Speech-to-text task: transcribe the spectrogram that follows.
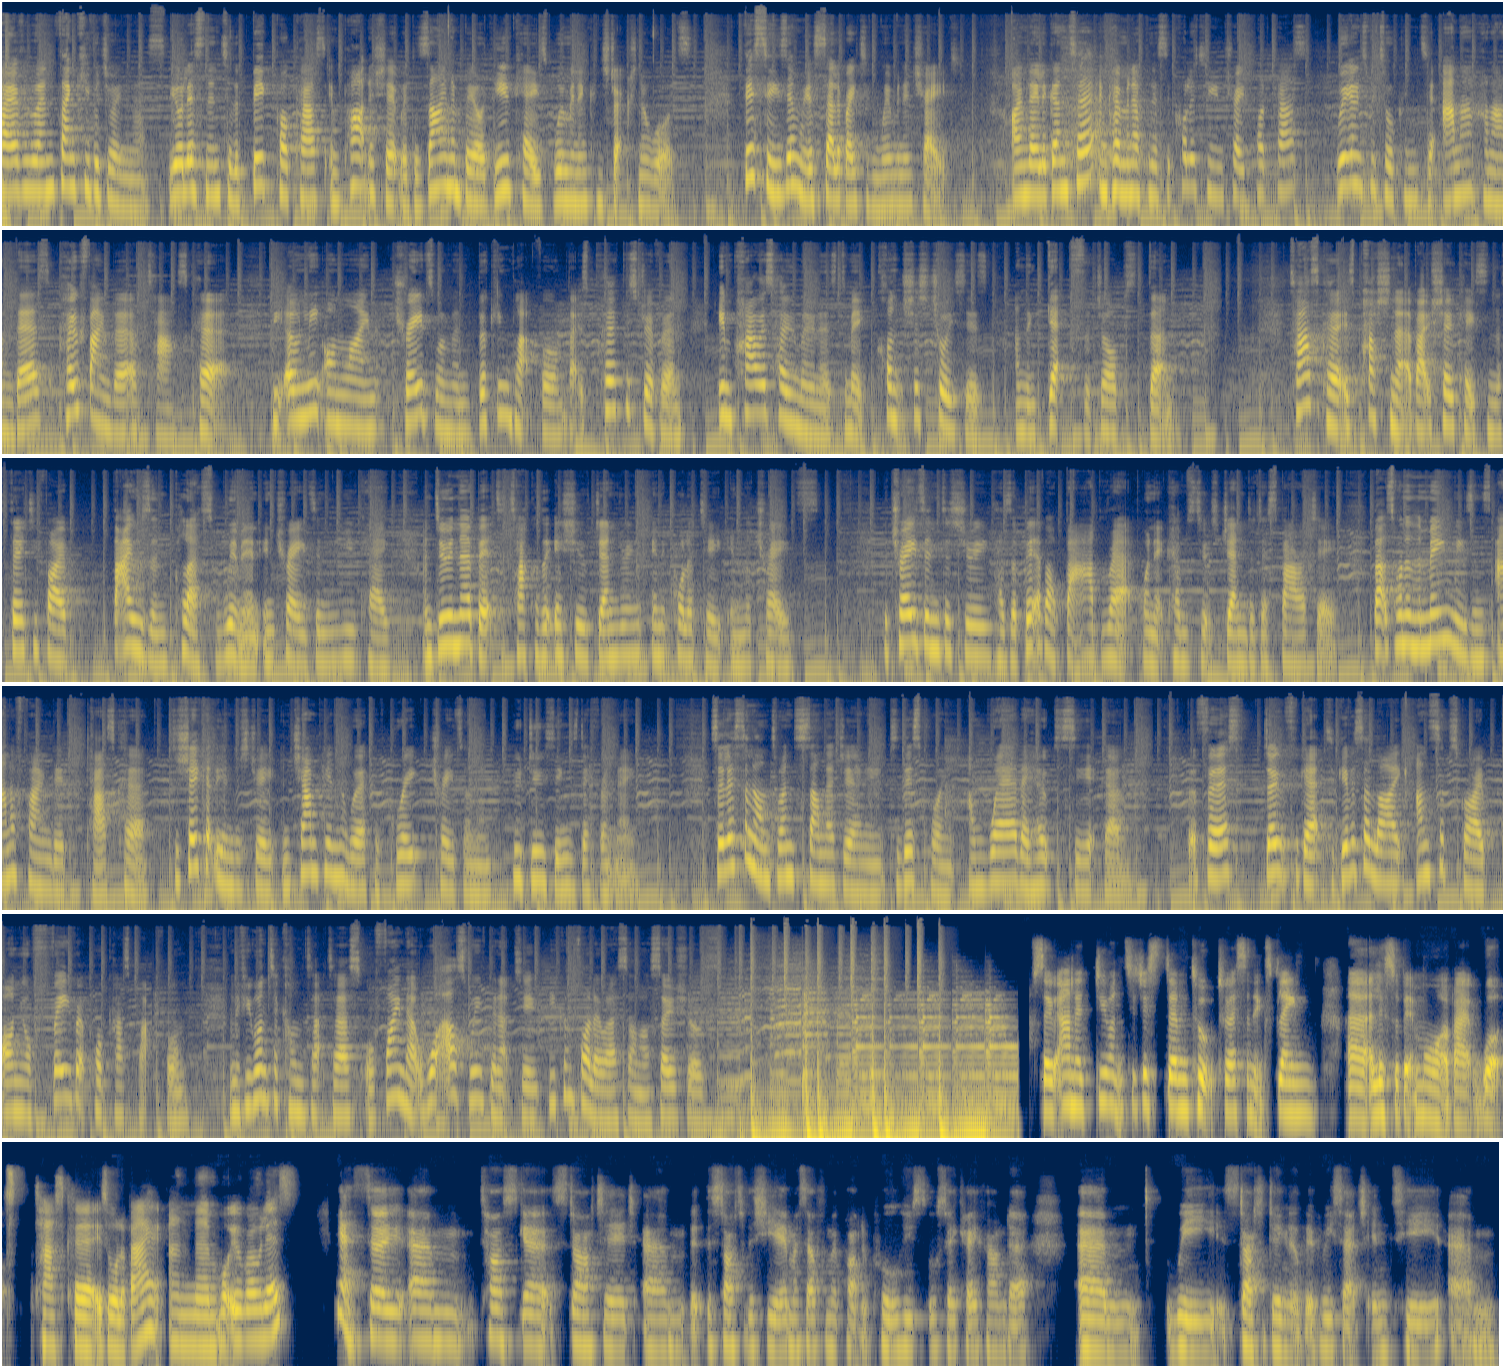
Hi, everyone. Thank you for joining us. You're listening to the Big Podcast in partnership with Design and Build UK's Women in Construction Awards. This season, we are celebrating women in trade. I'm Leila Gunter, and coming up in this Equality in Trade podcast, we're going to be talking to Anna Hernandez, co founder of TaskHer, the only online tradeswoman booking platform that is purpose driven, empowers homeowners to make conscious choices, and then gets the jobs done. TaskHer is passionate about showcasing the 35,000 plus women in trades in the UK and doing their bit to tackle the issue of gender inequality in the trades. The trades industry has a bit of a bad rep when it comes to its gender disparity. That's one of the main reasons Anna founded TaskHer to shake up the industry and champion the work of great tradeswomen who do things differently. So listen on to understand their journey to this point and where they hope to see it go. But first, don't forget to give us a like and subscribe on your favourite podcast platform. And if you want to contact us or find out what else we've been up to, you can follow us on our socials. So, Anna, do you want to just um, talk to us and explain uh, a little bit more about what TaskHer is all about and um, what your role is? Yeah, so um, TaskHer started um, at the start of this year. Myself and my partner Paul, who's also co-founder, um, we started doing a little bit of research into um,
